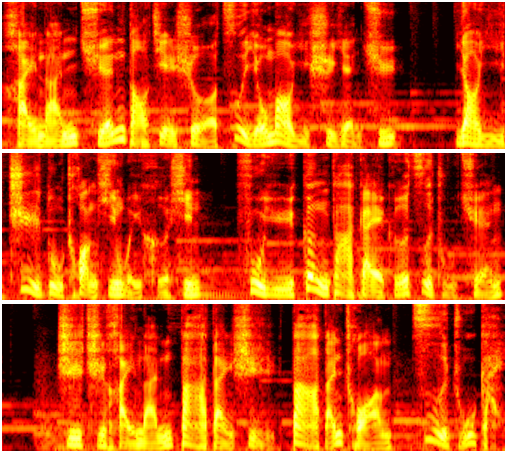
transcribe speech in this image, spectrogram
海南全岛建设自由贸易试验区。要以制度创新为核心，赋予更大改革自主权，支持海南大胆试、大胆闯、自主改，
